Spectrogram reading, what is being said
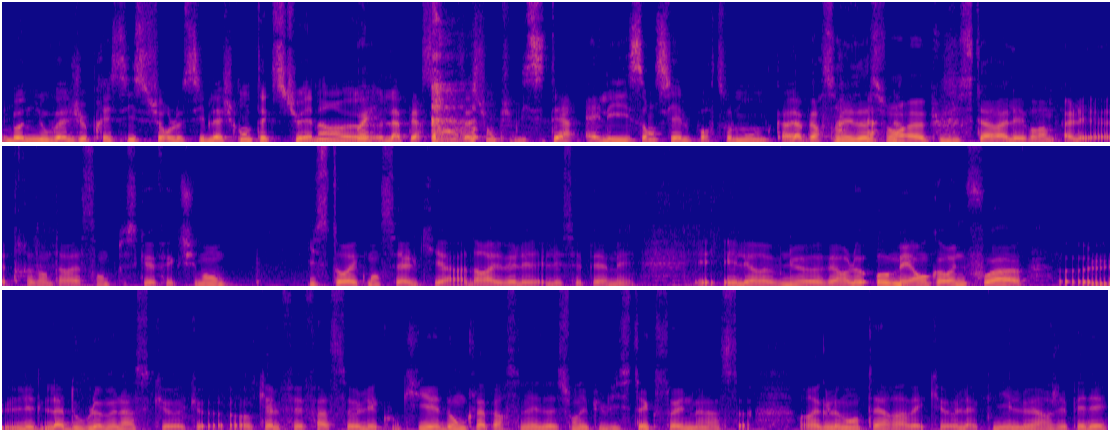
Bonne nouvelle, je précise sur le ciblage contextuel. Hein, la personnalisation publicitaire, elle est essentielle pour tout le monde. La personnalisation publicitaire, elle est, vraiment, elle est très intéressante puisque effectivement, historiquement, c'est elle qui a drivé les, CPM et, les revenus euh, vers le haut. Mais encore une fois, euh, la double menace que, auquel fait face les cookies et donc la personnalisation des publicités, que ce soit une menace réglementaire avec euh, la CNIL, le RGPD,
